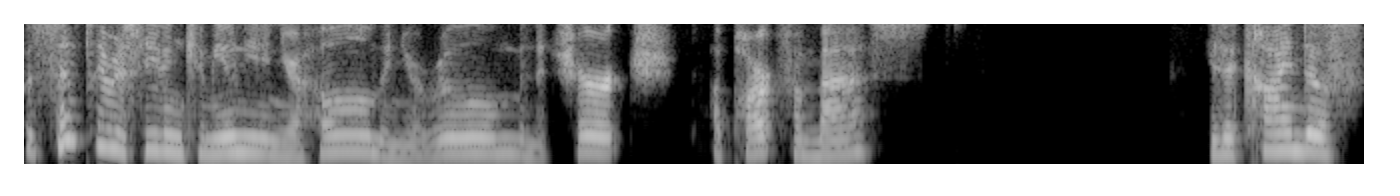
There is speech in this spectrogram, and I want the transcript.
But simply receiving communion in your home, in your room, in the church, apart from Mass, is a kind of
